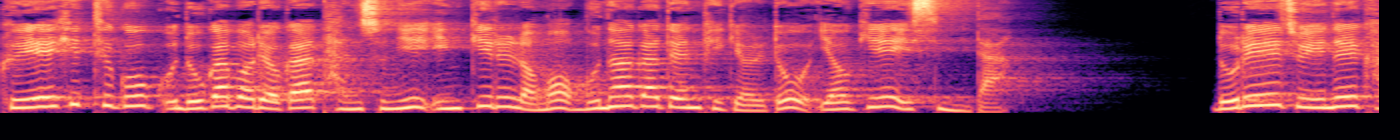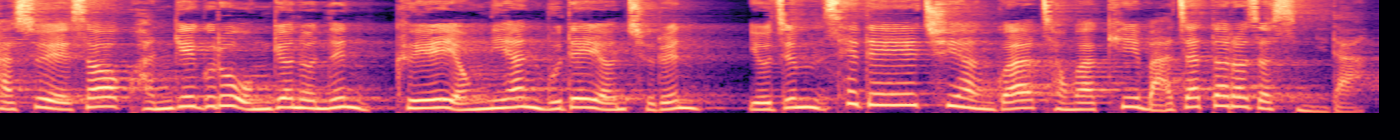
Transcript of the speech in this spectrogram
그의 히트곡 녹아버려가 단순히 인기를 넘어 문화가 된 비결도 여기에 있습니다. 노래의 주인을 가수에서 관객으로 옮겨놓는 그의 영리한 무대 연출은 요즘 세대의 취향과 정확히 맞아떨어졌습니다.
